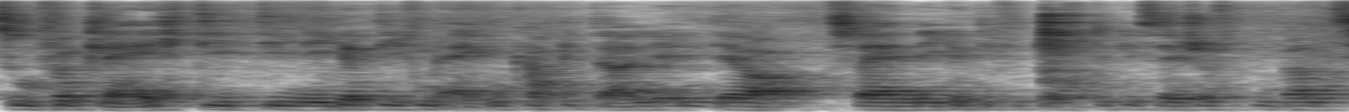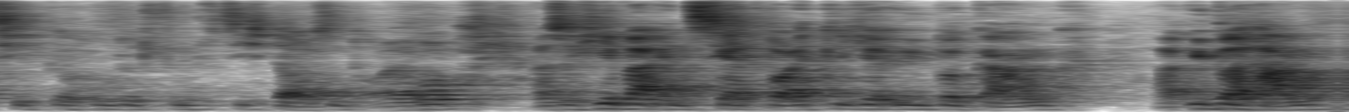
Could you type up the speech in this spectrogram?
Zum Vergleich, die, die negativen Eigenkapitalien der zwei negativen Tochtergesellschaften waren ca. 150.000 Euro. Also hier war ein sehr deutlicher Übergang äh, Überhang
